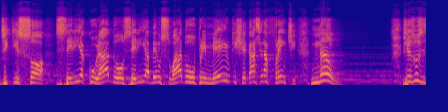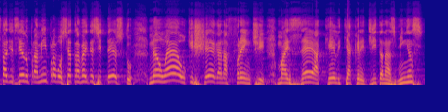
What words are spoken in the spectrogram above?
de que só seria curado ou seria abençoado o primeiro que chegasse na frente. Não! Jesus está dizendo para mim e para você através desse texto: não é o que chega na frente, mas é aquele que acredita nas minhas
